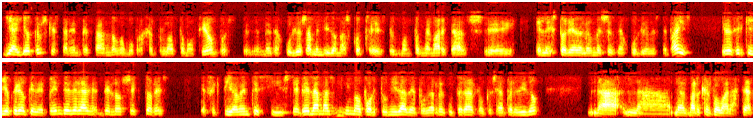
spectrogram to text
Y hay otros que están empezando, como por ejemplo la automoción, pues en el mes de julio se han vendido más coches de un montón de marcas eh, en la historia de los meses de julio de este país. Quiero decir que yo creo que depende de, de los sectores, efectivamente, si se ve la más mínima oportunidad de poder recuperar lo que se ha perdido, la, las marcas lo van a hacer,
